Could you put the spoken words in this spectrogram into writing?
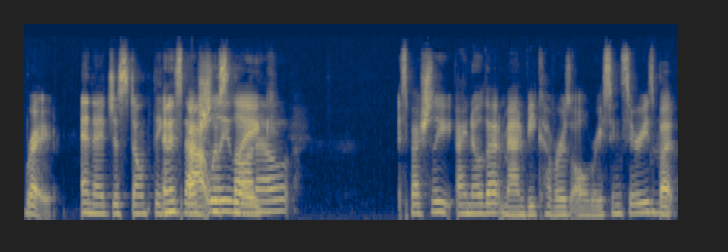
Right. And i just don't think And especially, like, out Especially I know that Manvi covers all racing series, Mhm. but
